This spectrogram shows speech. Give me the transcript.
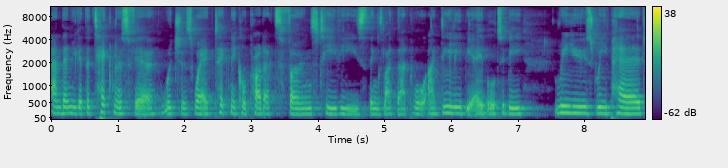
And then you get the technosphere, which is where technical products, phones, TVs, things like that, will ideally be able to be reused, repaired,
